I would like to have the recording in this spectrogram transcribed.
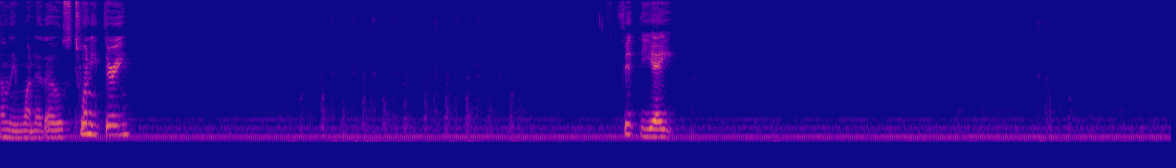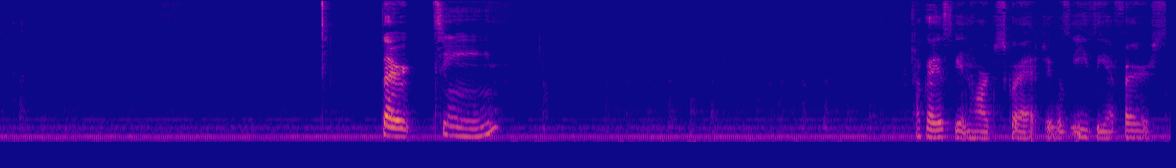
Only one of those. 23. 58. Thirteen. Okay, it's getting hard to scratch. It was easy at first.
